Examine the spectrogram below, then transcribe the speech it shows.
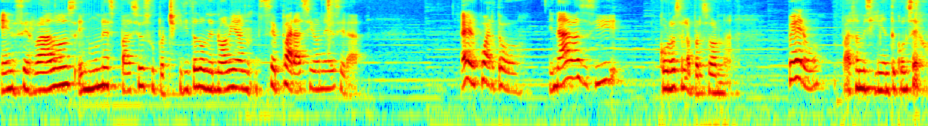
encerrados en un espacio súper chiquitito donde no habían separaciones, era el cuarto. Y nada más así conoce a la persona. Pero pasa mi siguiente consejo,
